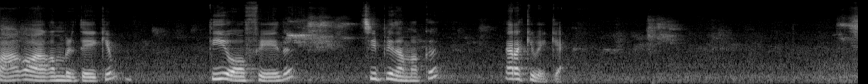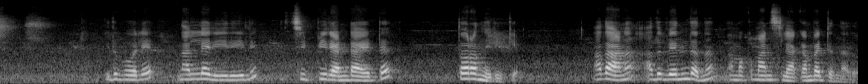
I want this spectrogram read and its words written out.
പാകമാകുമ്പോഴത്തേക്കും തീ ഓഫ് ചെയ്ത് ചിപ്പി നമുക്ക് ഇറക്കി വയ്ക്കാം ഇതുപോലെ നല്ല രീതിയിൽ ചിപ്പി രണ്ടായിട്ട് തുറന്നിരിക്കും. അതാണ് അത് വെന്തെന്ന് നമുക്ക് മനസ്സിലാക്കാൻ പറ്റുന്നത്.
